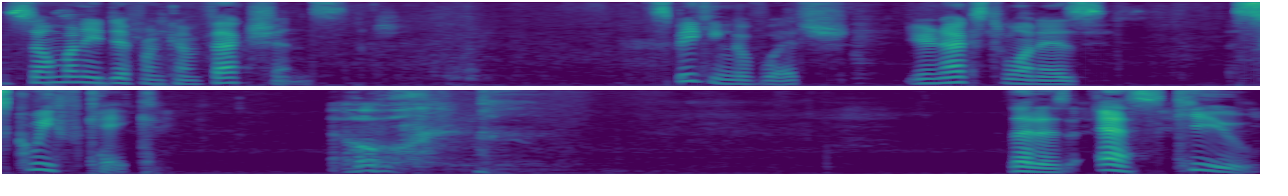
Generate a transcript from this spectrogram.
So many different confections. Speaking of which, your next one is squeef cake. oh, That is S Q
